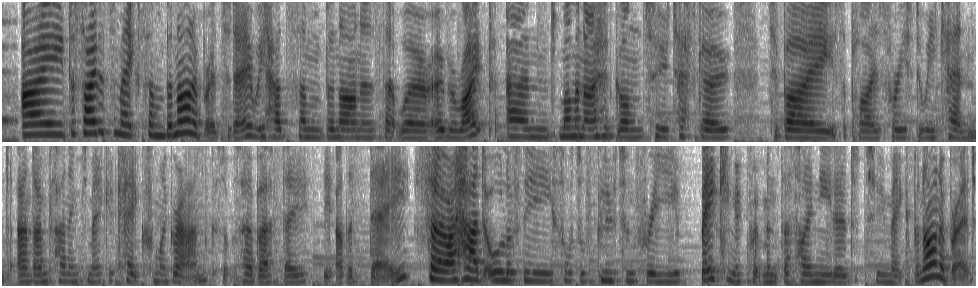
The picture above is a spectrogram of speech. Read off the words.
I decided to make some banana bread today. We had some bananas that were overripe and mum and I had gone to Tesco to buy supplies for Easter weekend and I'm planning to make a cake for my gran because it was her birthday the other day. So I had all of the sort of gluten-free baking equipment that I needed to make banana bread.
